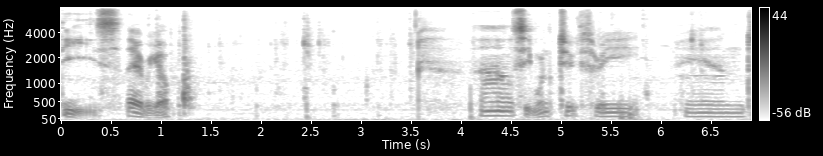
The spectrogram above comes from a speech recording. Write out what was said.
these. There we go. Uh, let's see, one, two, three, and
